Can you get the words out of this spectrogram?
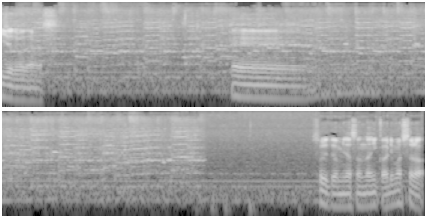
以上でございます。えーそれでは皆さん何かありましたら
